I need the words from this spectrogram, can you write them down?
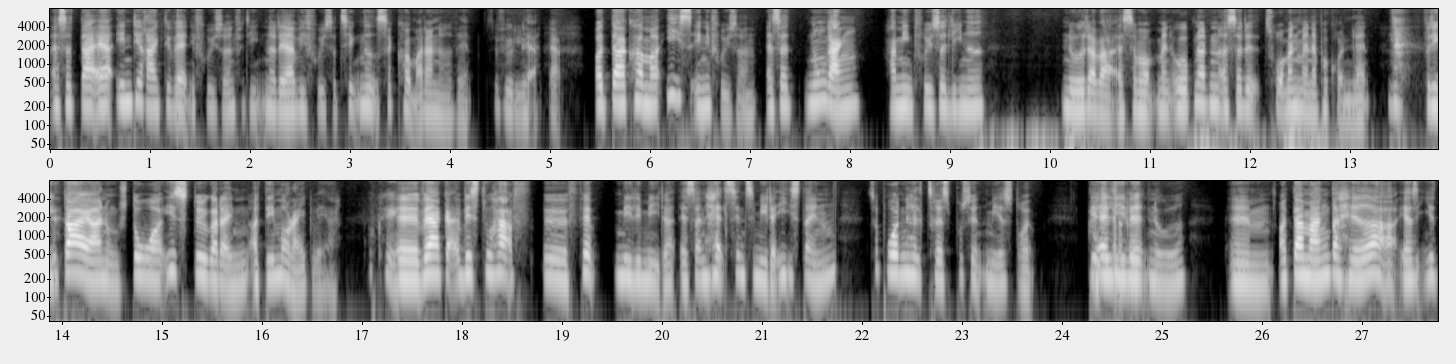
altså der er indirekte vand i fryseren, fordi når det er, vi fryser ting ned, så kommer der noget vand. Selvfølgelig. Ja. Ja. Og der kommer is ind i fryseren. Altså, nogle gange har min fryser lignet noget, der var, altså, som om man åbner den, og så det, tror man, man er på Grønland. Fordi der er nogle store isstykker derinde, og det må der ikke være. Okay. Øh, hver gang, hvis du har øh, 5 mm, altså en halv centimeter is derinde, så bruger den 50 procent mere strøm. Det er alligevel rigtigt? noget. Øhm, og der er mange, der hader, jeg, jeg,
